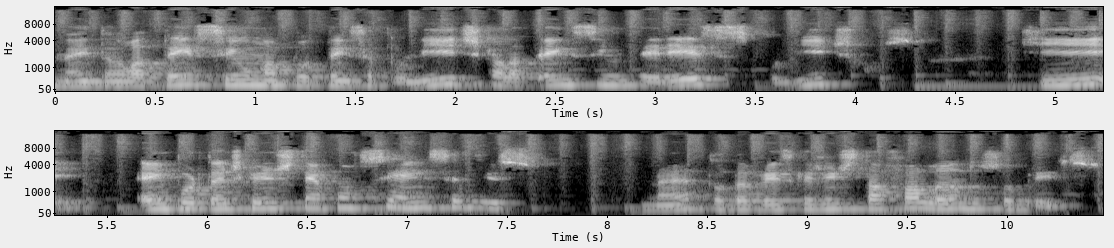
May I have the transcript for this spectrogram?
Né? Então, ela tem sim uma potência política, ela tem sim interesses políticos, que é importante que a gente tenha consciência disso, né? toda vez que a gente está falando sobre isso.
